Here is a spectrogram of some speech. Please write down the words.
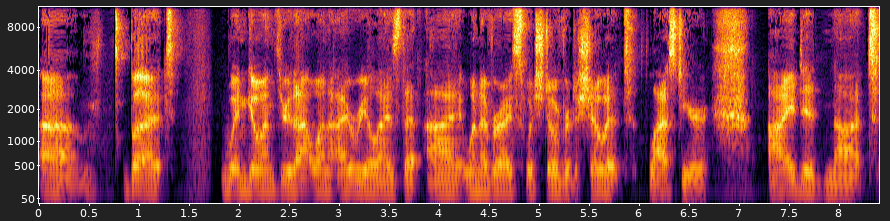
Um, but when going through that one, I realized that I, whenever I switched over to Showit last year, I did not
